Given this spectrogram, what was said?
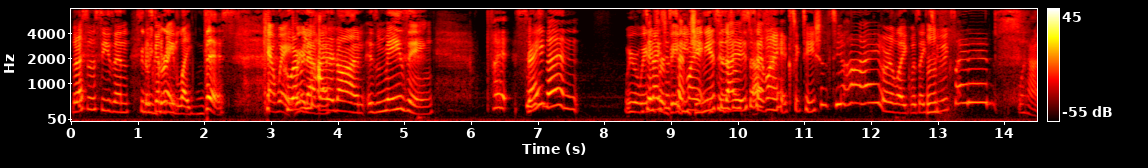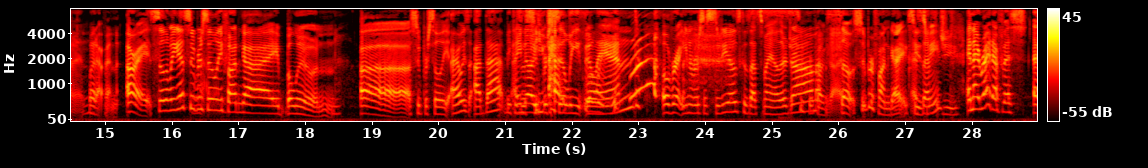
The rest of the season gonna is going to be like this. can't wait Whoever you hired on is amazing. But since Right? then, we were waiting did I for just baby my geniuses did I set my expectations too high, or like was I mm. too excited? What happened? What happened? All right, so then we get super silly fun guy balloon. Uh, super silly. I always add that because I know, super silly, silly. land over at Universal Studios because that's my other job. fun guy. So super fun guy. Excuse me. And I write FS uh,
